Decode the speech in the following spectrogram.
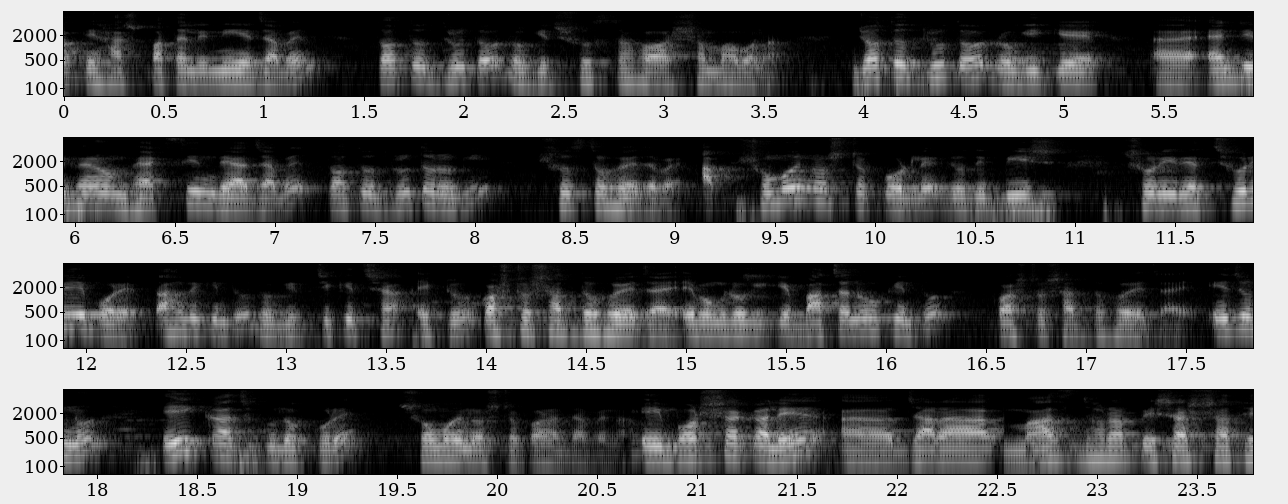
আপনি হাসপাতালে নিয়ে যাবেন, তত দ্রুত রোগীর সুস্থ হওয়ার সম্ভাবনা। যত দ্রুত রোগীকে অ্যান্টিভেনম ভ্যাকসিন দেওয়া যাবে, তত দ্রুত রোগী সুস্থ হয়ে যাবে। সময় নষ্ট করলে যদি বিষ শরীরে ছড়িয়ে পড়ে, তাহলে কিন্তু রোগীর চিকিৎসা একটু কষ্টসাধ্য হয়ে যায় এবং রোগীকে বাঁচানোও কিন্তু কষ্টসাধ্য হয়ে যায়। এজন্য এই কাজগুলো করে সময় নষ্ট করা যাবে না। এই বর্ষাকালে যারা মাছ ধরা পেশার সাথে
